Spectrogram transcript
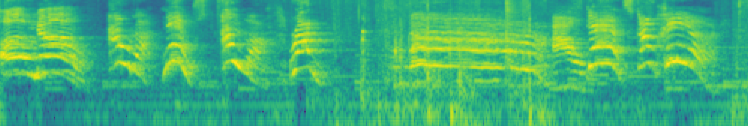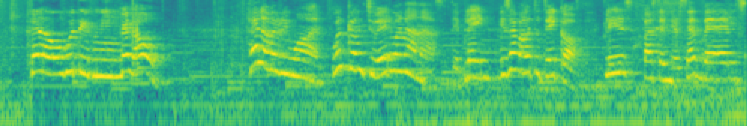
Oh no. Aura, Neus, Alba. Run. Ow. Girls, come here. Hello, good evening. Hello! Hello, everyone. Welcome to Air Bananas. The plane is about to take off. Please fasten your seatbelts.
